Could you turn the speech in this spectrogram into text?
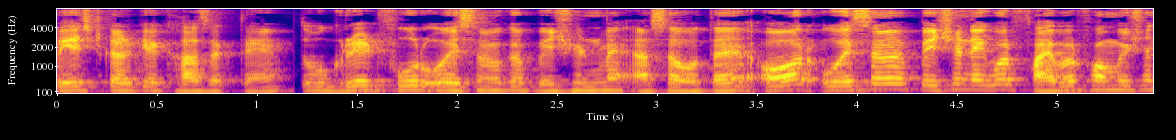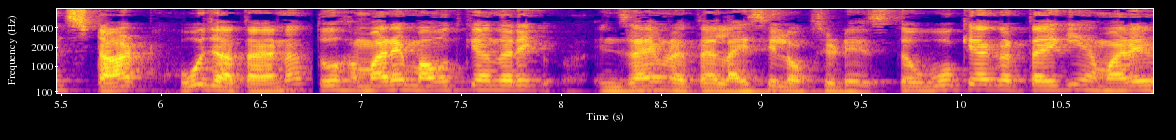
पेस्ट करके खा सकते हैं। तो वो ग्रेड फोर ओएसएम का पेशेंट में ऐसा होता है। और ओएसएम पेशेंट एक बार फाइबर फॉर्मेशन स्टार्ट हो जाता है ना तो हमारे माउथ के अंदर एक इंजाइम रहता है लाइसिल ऑक्सीडेज तो वो क्या करता है कि हमारे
